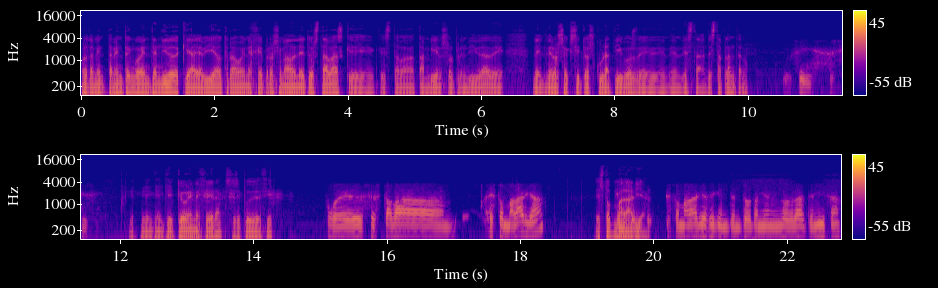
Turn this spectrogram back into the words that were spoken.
Bueno, también, también tengo entendido de que había otra ONG próxima donde tú estabas que, que estaba también sorprendida de, de, de los éxitos curativos de, esta, de esta planta, ¿no? Sí, sí, sí. ¿Qué, qué- qué- qué ONG era, si se puede decir? Pues estaba esto en malaria, Stop Malaria. Esto Malaria sí que intentó también lo de la Artemisa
